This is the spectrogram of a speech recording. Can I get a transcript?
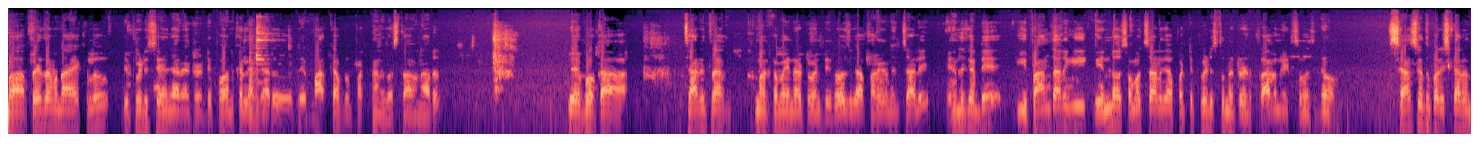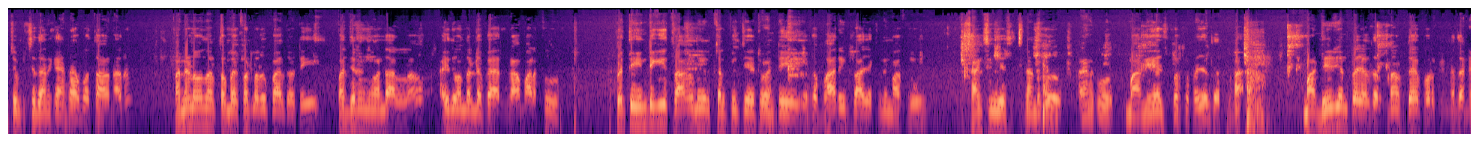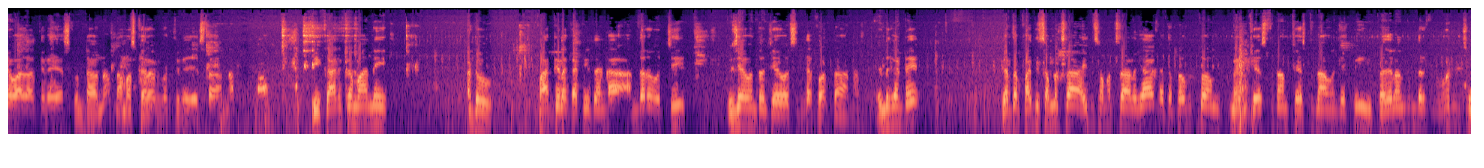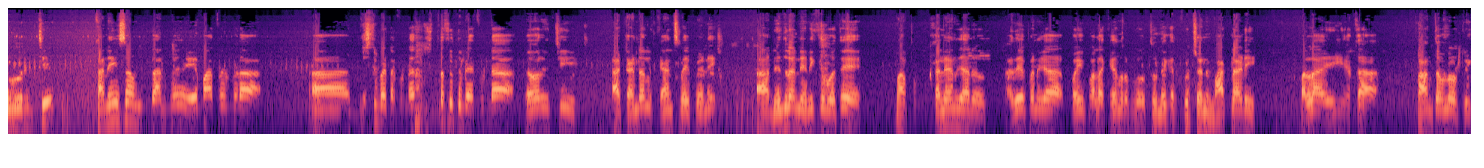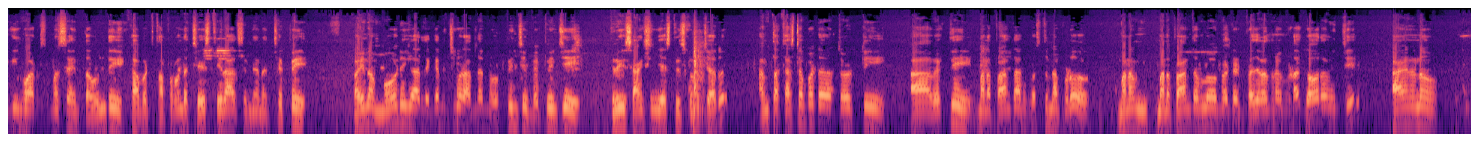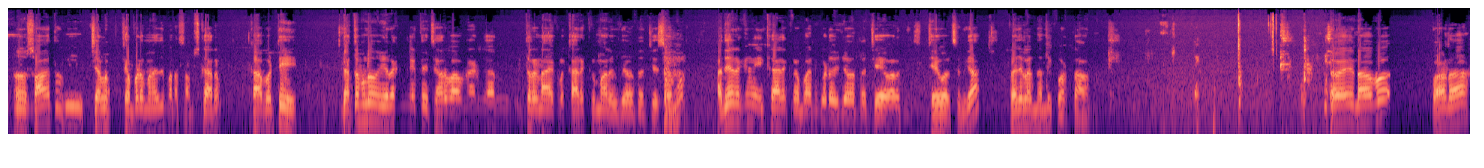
మా ప్రియతమ నాయకులు deputy CM గారు అనేటువంటి పవన్ కళ్యాణ్ గారు రేపు మార్కాపురం పట్టణానికి వస్తా ఉన్నారు. రేపు ఒక చారిత్రాత్మకమైనటువంటి రోజుగా పరిగణించాలి. ఎందుకంటే ఈ ప్రాంతానికి ఎన్నో సంవత్సరాలుగా పట్టి పీడిస్తున్నటువంటి త్రాగునీటి సమస్యను శాశ్వత పరిష్కారం చూపించడానికి ఆయన రాబోతా ఉన్నారు. పన్నెండు వందల తొంభై కోట్ల రూపాయలతోటి పద్దెనిమిది మండలాల్లో ఐదు వందల డెబ్బై ఆరు గ్రామాలకు ప్రతి ఇంటికి త్రాగునీరు కల్పించేటువంటి ఒక భారీ ప్రాజెక్టుని మాకు శాంక్షన్ చేసి ఇచ్చినందుకు ఆయనకు మా నియోజకవర్గ ప్రజల తరఫున మా డివిజన్ ప్రజల తరఫున హృదయపూర్వకంగా ధన్యవాదాలు తెలియజేసుకుంటా ఉన్నాం. నమస్కారాలు కూడా తెలియజేస్తా ఉన్నాం. ఈ కార్యక్రమాన్ని అటు పార్టీలకు అతీతంగా అందరూ వచ్చి విజయవంతం చేయవలసిందిగా కోరుతా ఉన్నాం. ఎందుకంటే గత పది సంవత్సరాలు ఐదు సంవత్సరాలుగా గత ప్రభుత్వం మేము చేస్తున్నాం చేస్తున్నాం అని చెప్పి ప్రజలందరికీ ఊరించి ఊరించి కనీసం దాని మీద ఏమాత్రం కూడా దృష్టి పెట్టకుండా చిత్తశుద్ధి లేకుండా వ్యవహరించి ఆ టెండర్లు క్యాన్సిల్ అయిపోయినాయి. ఆ నిధులన్నీ వెనక్కిపోతే మా కళ్యాణ్ గారు అదే పనిగా పోయి మళ్ళా కేంద్ర ప్రభుత్వం దగ్గర కూర్చొని మాట్లాడి మళ్ళా ఈ యొక్క ప్రాంతంలో డ్రింకింగ్ వాటర్ సమస్య ఇంత ఉంది కాబట్టి తప్పకుండా చేసి తీరాల్సిందేనని చెప్పి పైన మోడీ గారి దగ్గర నుంచి కూడా అందరిని ఒప్పించి మెప్పించి తిరిగి శాంక్షన్ చేసి తీసుకుని వచ్చారు అంత కష్టపడ్డటువంటి ఆ వ్యక్తి మన ప్రాంతానికి వస్తున్నప్పుడు మనం మన ప్రాంతంలో ఉన్నటువంటి ప్రజలందరం కూడా గౌరవించి ఆయనను స్వాగతం చెప్పడం అనేది మన సంస్కారం. కాబట్టి గతంలో ఏ రకంగా అయితే చంద్రబాబు నాయుడు గారు ఇతర నాయకుల కార్యక్రమాలు విజయవంతం చేశాము అదే రకంగా ఈ కార్యక్రమాన్ని కూడా విజయవంతం చేయవలసి చేయవలసిందిగా ప్రజలందరినీ కోరుతా ఉన్నాం. നവാബ് വാടാ.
